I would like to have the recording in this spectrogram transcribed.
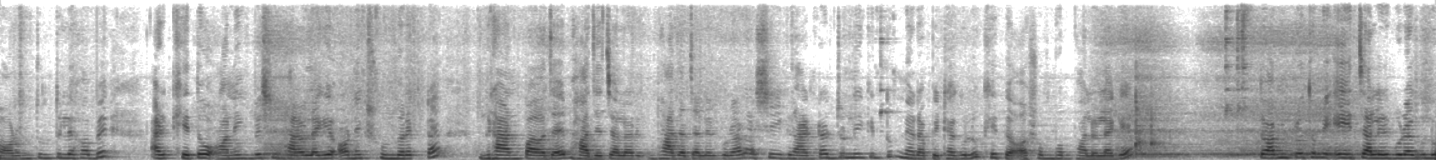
নরম তুলতুলে হবে। আর খেতেও অনেক বেশি ভালো লাগে, অনেক সুন্দর একটা ঘ্রাণ পাওয়া যায় ভাজা চালার, ভাজা চালের গুঁড়ার। আর সেই ঘ্রাণটার জন্যই কিন্তু মেরা পিঠাগুলো খেতে অসম্ভব ভালো লাগে। তো আমি প্রথমে এই চালের গুঁড়াগুলো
